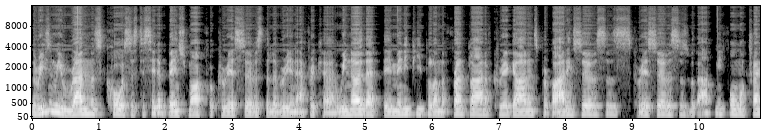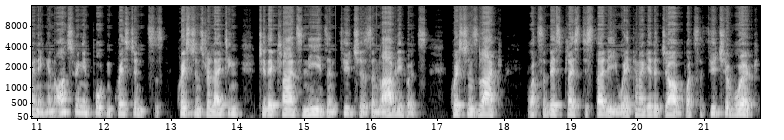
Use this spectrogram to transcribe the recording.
The reason we run this course is to set a benchmark for career service delivery in Africa. We know that there are many people on the front line of career guidance providing services, career services without any formal training and answering important questions, questions relating to their clients' needs and futures and livelihoods. Questions like, what's the best place to study? Where can I get a job? What's the future of work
